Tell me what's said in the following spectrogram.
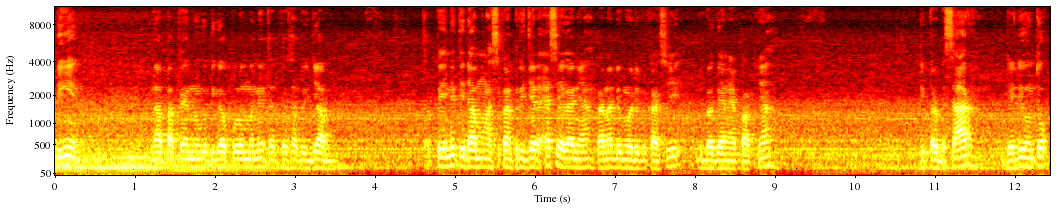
dingin. Nggak pakai nunggu 30 menit atau satu jam. Tapi ini tidak menghasilkan freezer es ya kan ya? Karena dimodifikasi di bagian epapnya diperbesar jadi untuk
